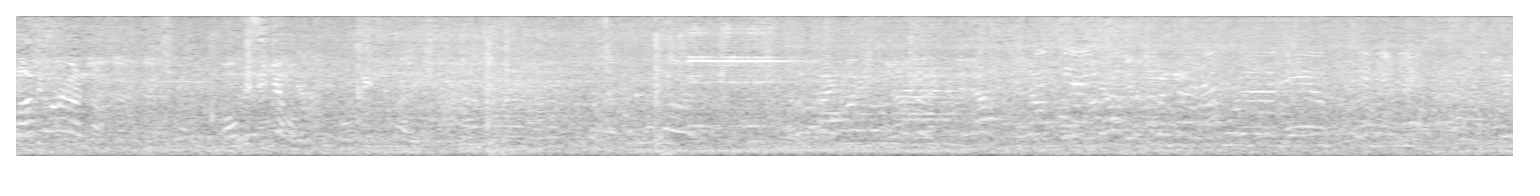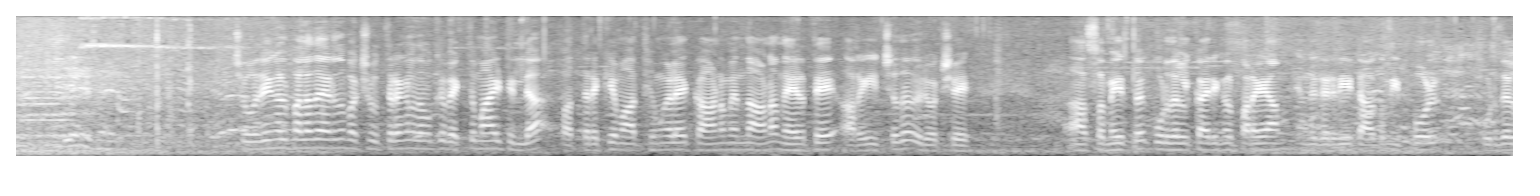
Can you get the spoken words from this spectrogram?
മാധ്യമങ്ങളെ കണ്ടോ? ഓഫീസിലേക്കാണോ ചോദ്യങ്ങൾ പലതായിരുന്നു പക്ഷെ ഉത്തരങ്ങൾ നമുക്ക് വ്യക്തമായിട്ടില്ല. പത്തരയ്ക്ക് മാധ്യമങ്ങളെ കാണുമെന്നാണ് നേരത്തെ അറിയിച്ചത്. ഒരുപക്ഷെ ആ സമയത്ത് കൂടുതൽ കാര്യങ്ങൾ പറയാം എന്ന് കരുതിയിട്ടാകും ഇപ്പോൾ കൂടുതൽ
